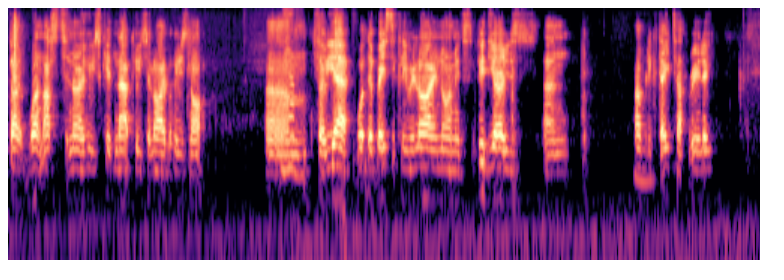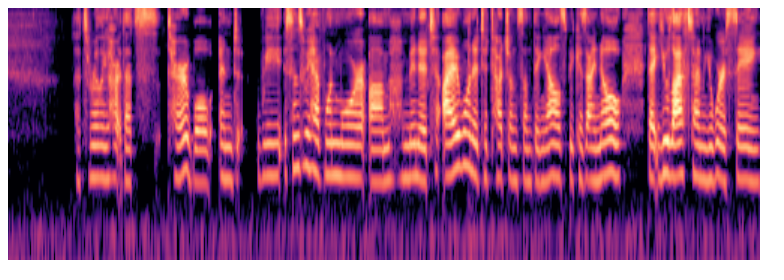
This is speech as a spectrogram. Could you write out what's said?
don't want us to know who's kidnapped, who's alive, or who's not. Um, so yeah, what they're basically relying on is videos and public data, really. That's really hard. That's terrible. And we, since we have one more um, minute, I wanted to touch on something else because I know that you last time you were saying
